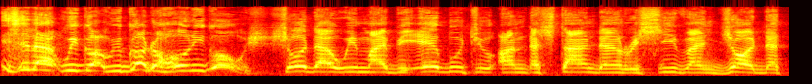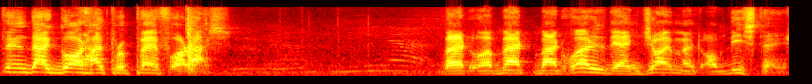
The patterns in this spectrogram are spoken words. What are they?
He said that we got we got the Holy Ghost so that we might be able to understand and receive and enjoy the things that God has prepared for us. But uh, but but what is the enjoyment of these things?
